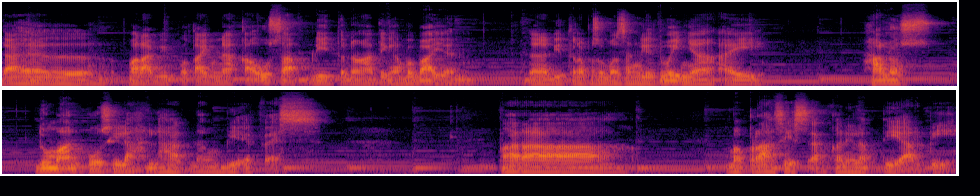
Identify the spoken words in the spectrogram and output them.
dahil marami po tayong nakausap dito ng ating kababayan na dito na po sa bansang Lithuania ay halos dumaan po sila lahat ng BFS para ma-process ang kanilang TRP.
